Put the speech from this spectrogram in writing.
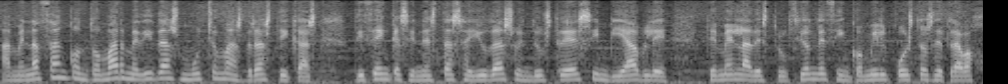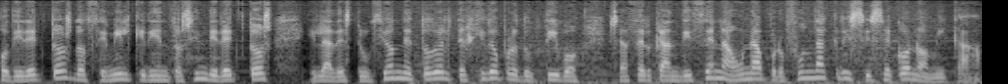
Amenazan con tomar medidas mucho más drásticas. Dicen que sin estas ayudas su industria es inviable. Temen la destrucción de 5.000 puestos de trabajo directos, 12.500 indirectos y la destrucción de todo el tejido productivo. Se acercan, dicen, a una profunda crisis económica.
